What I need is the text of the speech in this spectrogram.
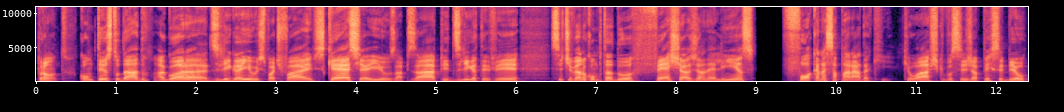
Pronto, contexto dado. Agora desliga aí o Spotify, esquece aí o Zap Zap, desliga a TV. Se tiver no computador, fecha as janelinhas, foca nessa parada aqui, que eu acho que você já percebeu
